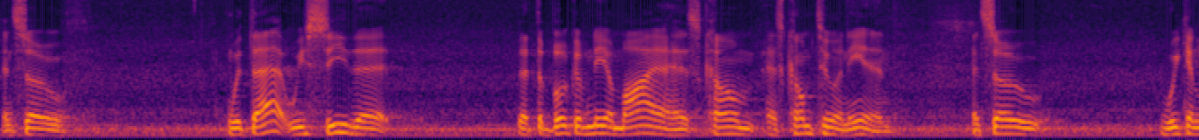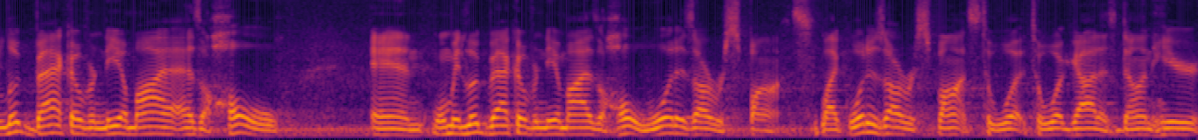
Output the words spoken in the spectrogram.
and so with that we see that that the book of Nehemiah has come has come to an end. And so we can look back over Nehemiah as a whole and when we look back over Nehemiah as a whole, what is our response? Like, what is our response to what to what God has done here?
